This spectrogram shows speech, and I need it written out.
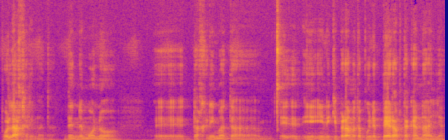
πολλά χρήματα. Δεν είναι μόνο τα χρήματα, είναι και πράγματα που είναι πέρα από τα κανάλια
